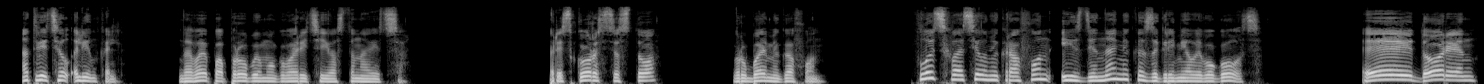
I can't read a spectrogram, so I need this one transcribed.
— ответил Линкольн. «Давай попробуем уговорить ее остановиться». «При скорости сто?» «Врубай мегафон». Флойд схватил микрофон, и из динамика загремел его голос. «Эй, Дорин,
